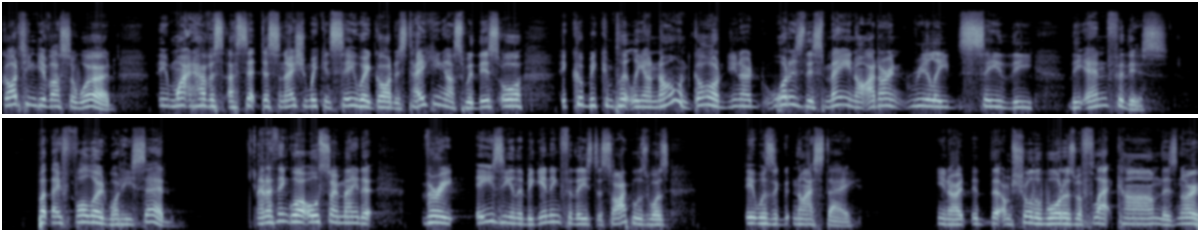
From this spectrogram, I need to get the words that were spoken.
God can give us a word it might have a, a, set destination. We can see where God is taking us with this, or it could be completely unknown. God, you know, what does this mean? I don't really see the, the end for this. But they followed what he said. And I think what also made it very easy in the beginning for these disciples was it was a nice day. You know, it, I'm sure the waters were flat, calm. There's no,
